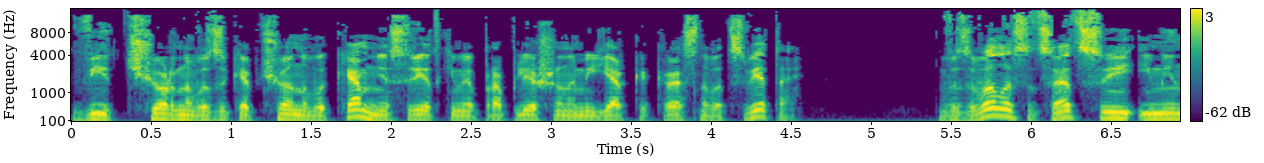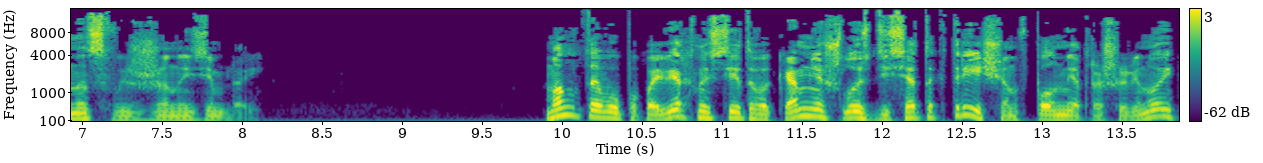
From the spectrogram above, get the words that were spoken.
вид черного закопченного камня с редкими проплешинами ярко-красного цвета вызывал ассоциации именно с выжженной землей. Мало того, по поверхности этого камня шло с десяток трещин в полметра шириной,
